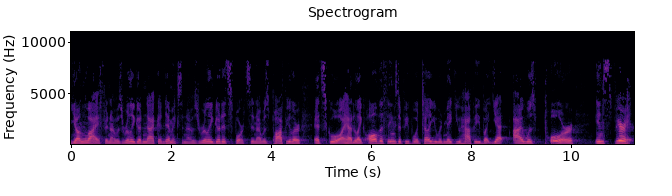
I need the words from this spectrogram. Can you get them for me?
young life. And I was really good in academics and I was really good at sports and I was popular at school. I had like all the things that people would tell you would make you happy, but yet I was poor in spirit.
